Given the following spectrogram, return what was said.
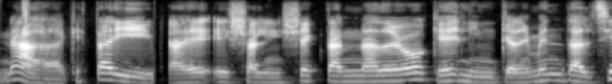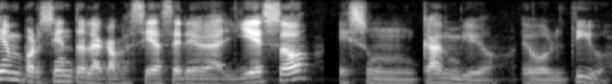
nada, que está ahí. A e, ella le inyectan una droga que le incrementa al 100% la capacidad cerebral. Y eso es un cambio evolutivo.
